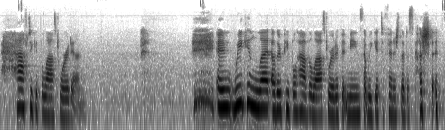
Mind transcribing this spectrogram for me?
have to get the last word in. And we can let other people have the last word if it means that we get to finish the discussion.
